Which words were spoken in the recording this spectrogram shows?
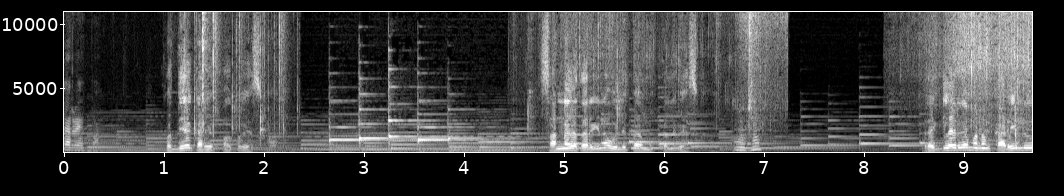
కరివేపాకు. కొద్దిగా కరివేపాకు వేసుకోవాలి. సన్నగా తరిగిన ఉల్లిపాయ ముక్కలు వేసుకోవాలి. రెగ్యులర్గా మనం కర్రీలు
